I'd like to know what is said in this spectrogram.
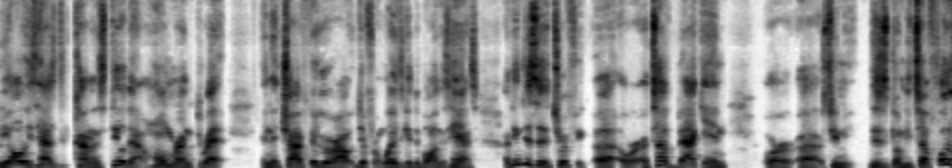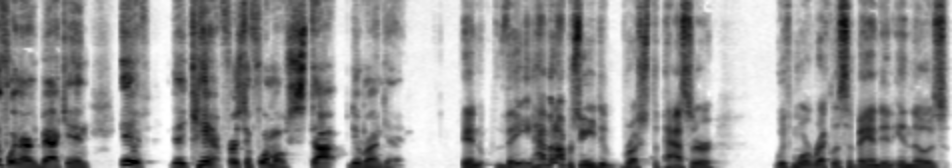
But he always has to kind of steal that home run threat and they try to figure out different ways to get the ball in his hands. I think this is a terrific uh, or a tough back end, or uh, excuse me, this is going to be tough for the 49ers back end if they can't, first and foremost, stop the run game. And they have an opportunity to rush the passer with more reckless abandon in those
